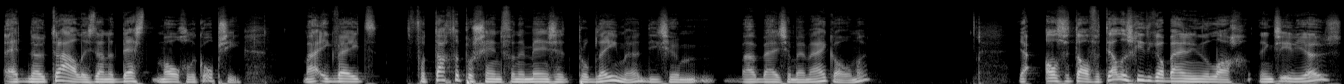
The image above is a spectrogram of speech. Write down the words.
het neutraal is dan het best mogelijke optie. Maar ik weet voor 80% van de mensen het problemen die ze, waarbij ze bij mij komen. Ja, als ze het al vertellen, schiet ik al bijna in de lach. Denk serieus,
